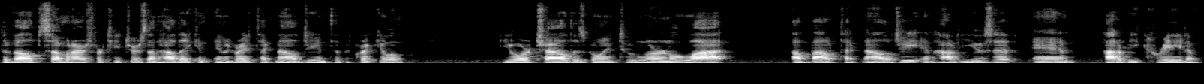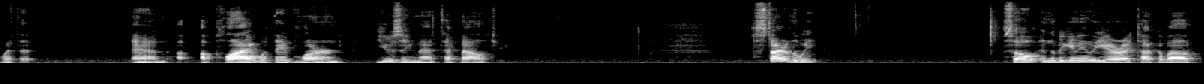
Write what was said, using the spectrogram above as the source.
developed seminars for teachers on how they can integrate technology into the curriculum. Your child is going to learn a lot about technology and how to use it and how to be creative with it and apply what they've learned using that technology. Start of the week. So, in the beginning of the year, I talk about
